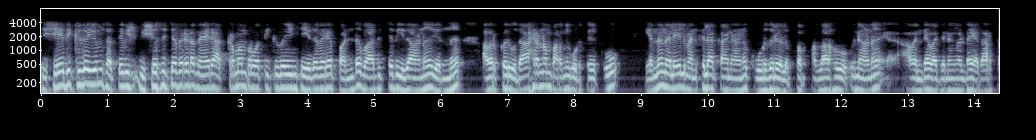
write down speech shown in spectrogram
നിഷേധിക്കുകയും സത്യവിശ് വിശ്വസിച്ചവരുടെ നേരെ അക്രമം പ്രവർത്തിക്കുകയും ചെയ്തവരെ പണ്ട് ബാധിച്ചത് ഇതാണ് എന്ന് അവർക്കൊരു ഉദാഹരണം പറഞ്ഞു കൊടുത്തേക്കൂ എന്ന നിലയിൽ മനസ്സിലാക്കാനാണ് കൂടുതൽ എളുപ്പം. അള്ളാഹുവിനാണ് അവന്റെ വചനങ്ങളുടെ യഥാർത്ഥ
